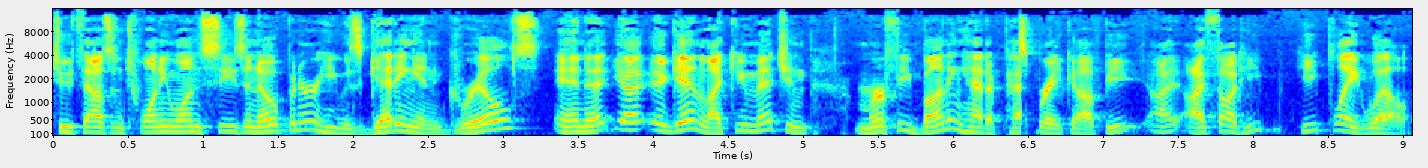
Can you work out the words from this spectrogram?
2021 season opener. He was getting in grills, and uh, again, like you mentioned, Murphy Bunting had a pass breakup. He, I, I thought he he played well,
